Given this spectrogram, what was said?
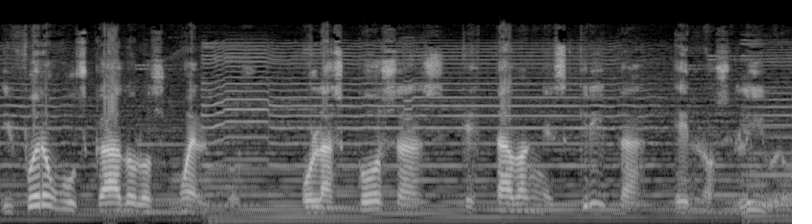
y fueron buscados los muertos o las cosas que estaban escritas en los libros,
